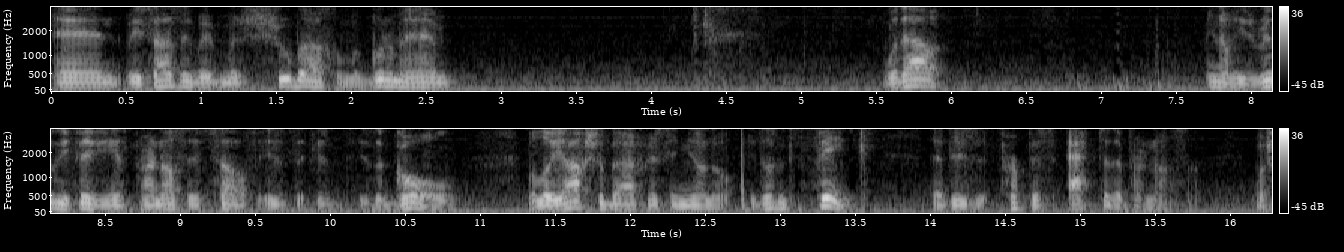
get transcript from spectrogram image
And visasik meshubach. Without, you know, he's really thinking his parnasa itself is the, is, is the goal. He doesn't think that there's a purpose after the parnasa. Like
